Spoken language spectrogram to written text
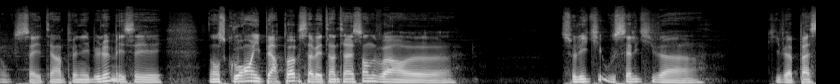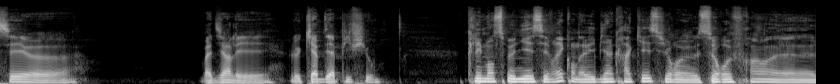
Donc ça a été un peu nébuleux, mais c'est dans ce courant hyper pop, ça va être intéressant de voir euh, celui qui, ou celle qui va qui va passer, on va dire les le cap des Happy Few. Clémence Meunier, c'est vrai qu'on avait bien craqué sur euh, ce refrain, euh,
